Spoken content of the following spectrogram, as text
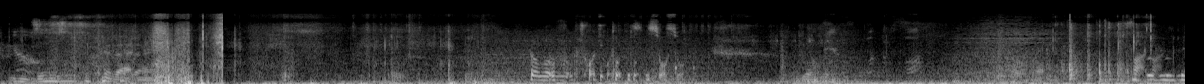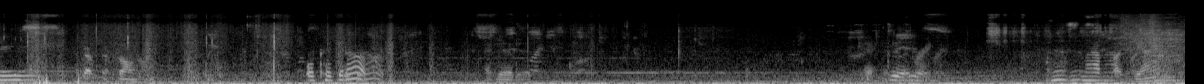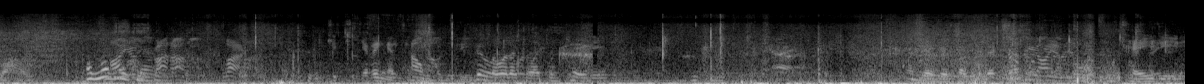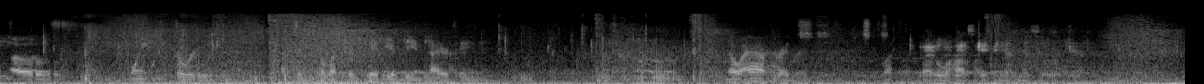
that man. The low for 20 points is also. These days. Got the phone. We'll pick it up. I did. Good. Great. This map again? Wow. I love I this map. Keeps giving it to me. Gonna lower the collective KD. Okay, here's our prediction. The Iron Lord KD of 0.3. That's the collective KD of the entire team. No average. Alright, well, housekeeping on this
